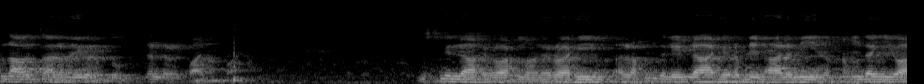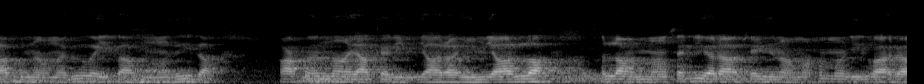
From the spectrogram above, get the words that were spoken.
அல்லாஹு தாலா அனைவருக்கும் நல்லவர் பாதிப்பார் بسم الله الرحمن الرحيم الحمد لله رب العالمين حمدا يعافي نعمه ويكافئ مزيدا واعف عنا يا كريم يا رحيم يا الله اللهم صل على سيدنا محمد وعلى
